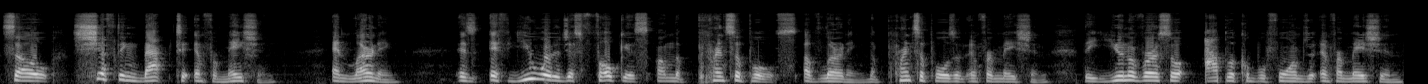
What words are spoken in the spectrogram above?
So shifting back to information and learning is if you were to just focus on the principles of learning, the principles of information, the universal applicable forms of information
